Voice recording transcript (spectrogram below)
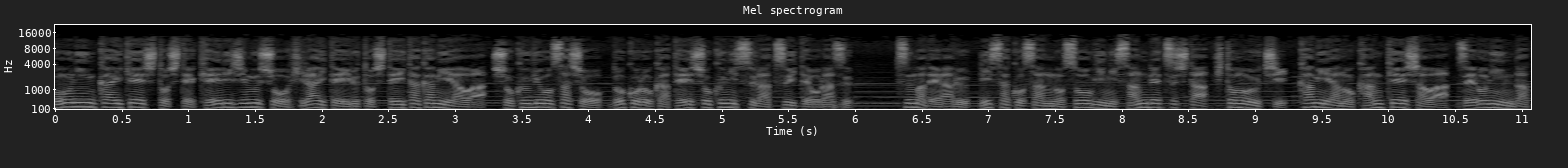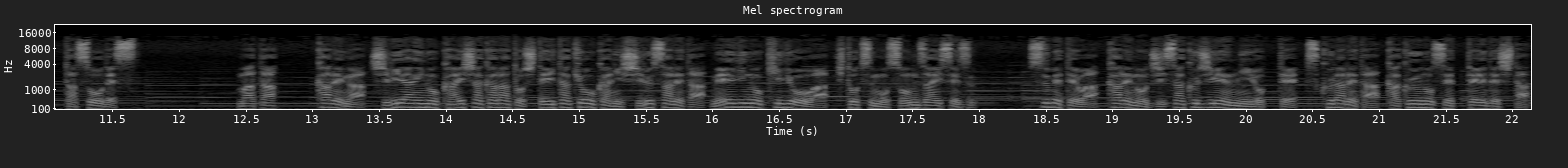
公認会計士として経理事務所を開いているとしていた神谷は職業詐称どころか定職にすらついておらず、妻である梨紗子さんの葬儀に参列した人のうち神谷の関係者は0人だったそうです。また、彼が知り合いの会社からとしていた強化に記された名義の企業は一つも存在せず、すべては彼の自作自演によって作られた架空の設定でした。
